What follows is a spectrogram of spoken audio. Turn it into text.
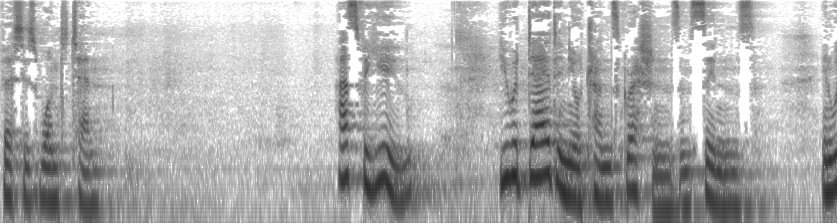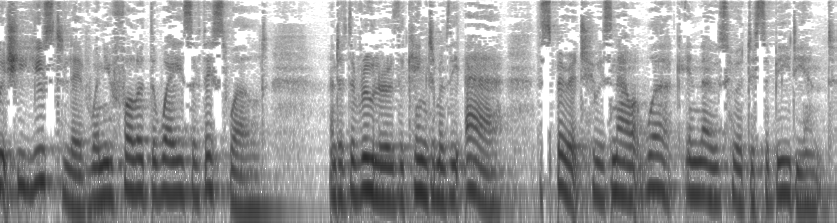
verses 1 to 10. As for you, you were dead in your transgressions and sins, in which you used to live when you followed the ways of this world and of the ruler of the kingdom of the air, the Spirit who is now at work in those who are disobedient.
